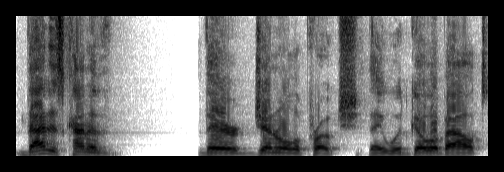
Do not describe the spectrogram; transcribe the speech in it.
that is kind of their general approach. They would go about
